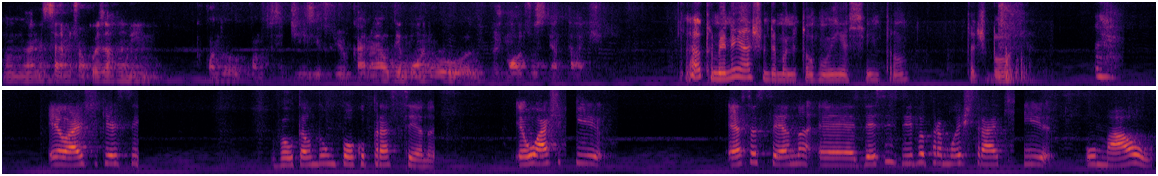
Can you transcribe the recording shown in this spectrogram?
Não é necessariamente uma coisa ruim quando, quando se diz isso. Yukai não é o demônio dos moldes ocidentais. Ah, eu também nem acho um demônio tão ruim assim, então tá de boa. Eu acho que assim, voltando um pouco para a cena, eu acho que essa cena é decisiva para mostrar que o mal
